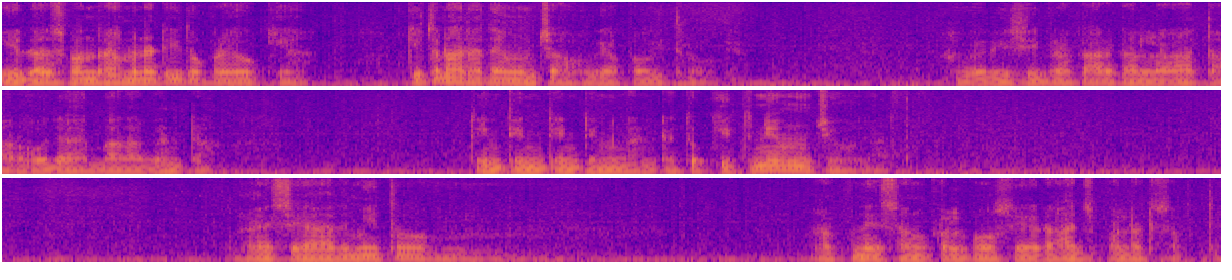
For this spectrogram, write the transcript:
ये दस पंद्रह मिनट ही तो प्रयोग किया। कितना हृदय ऊँचा हो गया, पवित्र हो गया। अगर इसी प्रकार का लगातार हो जाए बारह घंटा, तीन तीन तीन तीन घंटे तो कितने ऊँचे हो जाते ऐसे आदमी तो अपने संकल्पों से राज पलट सकते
